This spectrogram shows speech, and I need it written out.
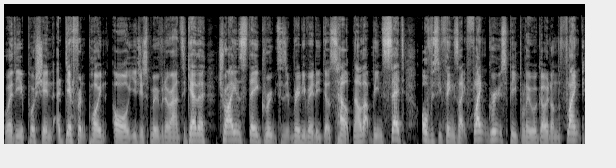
whether you're pushing a different point, or you're just moving around together. Try and stay grouped as it really, really does help. Now, that being said, obviously things like flank groups, people who are going on the flank,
